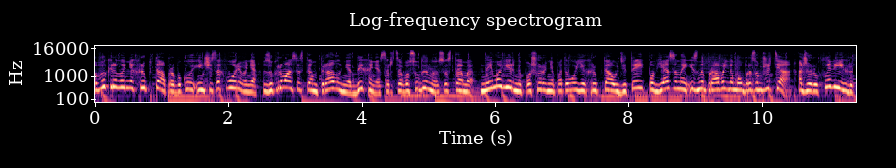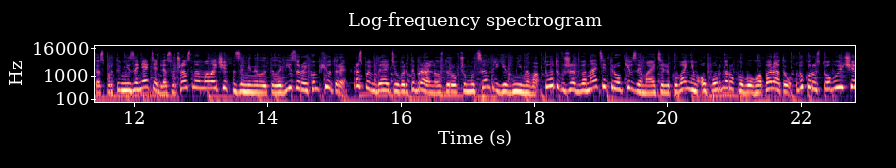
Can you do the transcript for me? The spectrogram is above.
Викривлення хребта провокує інші захворювання, зокрема систем травлення, дихання, серцево-судинної системи. Неймовірне поширення патології хребта у дітей пов'язане із неправильним образом життя, адже рухливі ігри та спортивні заняття для сучасної малечі замінили телевізори і комп'ютери, розповідають у вертебрально-оздоровчому центрі Євмінова. Тут вже 12 років займаються лікуванням опорно-рухового апарату, використовуючи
